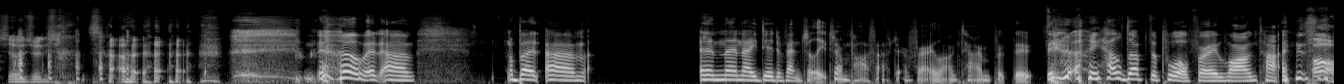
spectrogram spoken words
Shows you. no, but um, but um, and then I did eventually jump off after a very long time. But the, I held up the pool for a long time. Oh.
